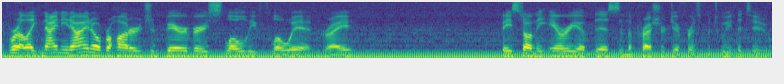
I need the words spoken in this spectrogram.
If we're at like 99 over 100, it should very, very slowly flow in, right? Based on the area of this and the pressure difference between the two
